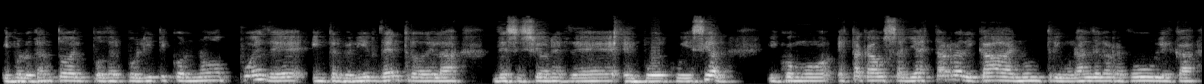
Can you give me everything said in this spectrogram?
y por lo tanto el poder político no puede intervenir dentro de las decisiones del poder judicial y como esta causa ya está radicada en un tribunal de la República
